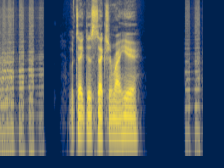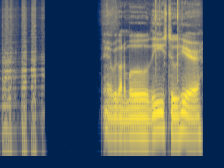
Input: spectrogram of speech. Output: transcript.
I'm gonna take this section right here. We're going to move these two here.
